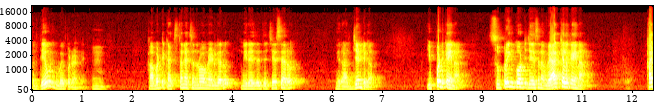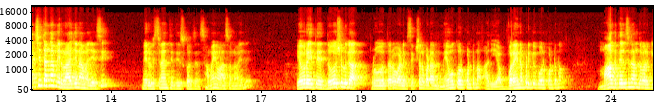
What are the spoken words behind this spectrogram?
మరి దేవుడికి భయపడండి. కాబట్టి ఖచ్చితంగా చంద్రబాబు నాయుడు గారు మీరు ఏదైతే చేశారో మీరు అర్జెంటుగా ఇప్పటికైనా సుప్రీంకోర్టు చేసిన వ్యాఖ్యలకైనా ఖచ్చితంగా మీరు రాజీనామా చేసి మీరు విశ్రాంతి తీసుకోవాల్సిన సమయం ఆసన్నమైంది. ఎవరైతే దోషులుగా ప్రో అవుతారో వాళ్ళకి శిక్షలు పడాలని మేము కోరుకుంటున్నాం. అది ఎవరైనప్పటికీ కోరుకుంటున్నాం. మాకు తెలిసినంత వరకు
